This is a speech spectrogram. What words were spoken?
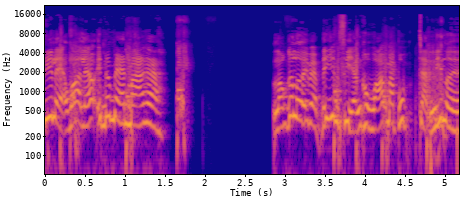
นี่แหละว่าแล้ว Enderman มาค่ะ เราก็เลยแบบได้ยินเสียงเขาว่ามาปุ๊บจัดนี่เลย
